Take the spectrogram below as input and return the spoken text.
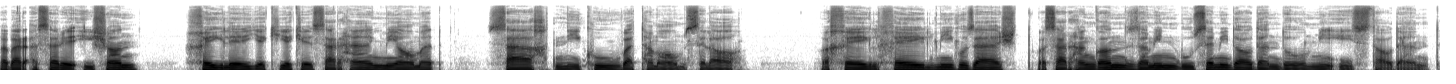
و بر اثر ایشان خیل یک یک سرهنگ میآمد سخت نیکو و تمام سلاح و خیل خیل میگذشت و سرهنگان زمین بوسه می‌دادند و می ایستادند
